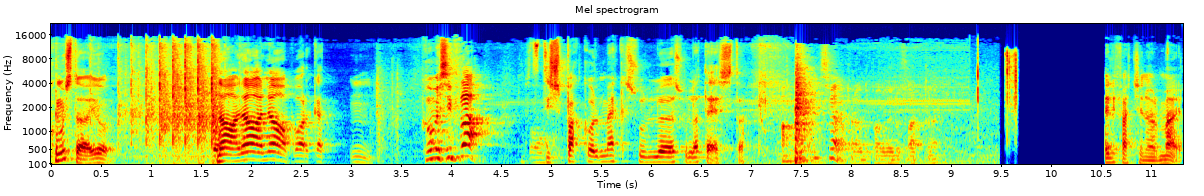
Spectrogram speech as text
Come stai? Oh? No, no, no, porca. mm. Come si fa? Ti spacco il Mac sul- sulla testa. Attenzione però dopo averlo fatto, eh. E li faccio normali.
